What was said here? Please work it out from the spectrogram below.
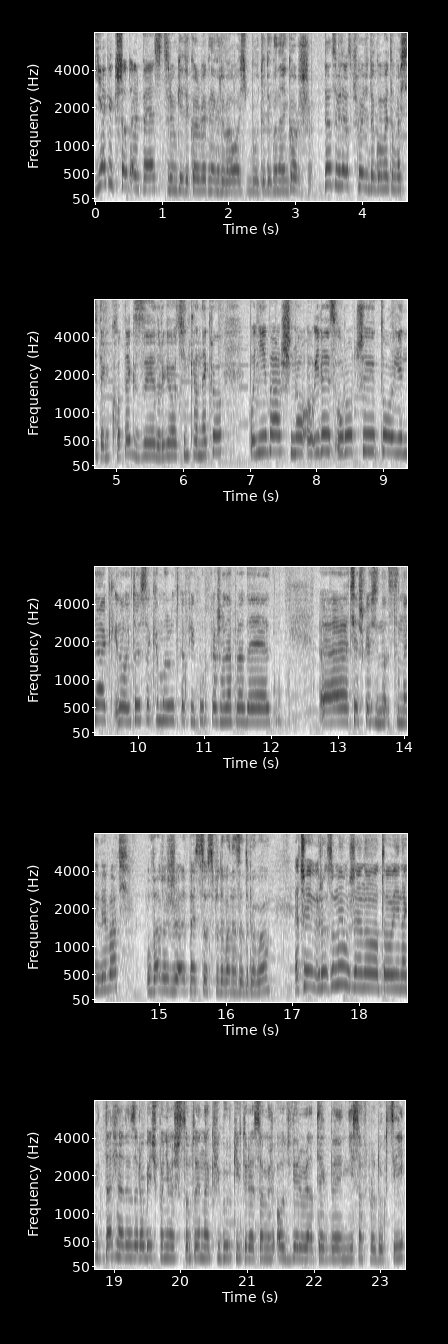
Jaki kształt LPS, którym kiedykolwiek nagrywałaś, był do tego najgorszy? To, co mi teraz przychodzi do głowy, to właśnie ten kotek z drugiego odcinka Necro, ponieważ no o ile jest uroczy, to jednak no to jest taka malutka figurka, że naprawdę e, ciężko się z tym nagrywać. Uważasz, że LPS są sprzedawane za drogo? Znaczy, rozumiem, że no to jednak da się na tym zarobić, ponieważ są to jednak figurki, które są już od wielu lat jakby nie są w produkcji,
